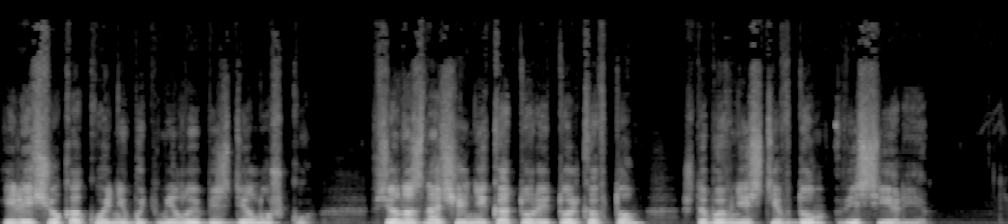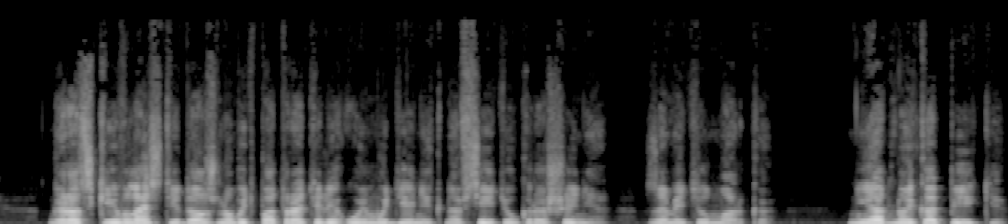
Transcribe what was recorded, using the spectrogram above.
или еще какую-нибудь милую безделушку, все назначение которой только в том, чтобы внести в дом веселье. Городские власти, должно быть, потратили уйму денег на все эти украшения, заметил Марко. Ни одной копейки,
